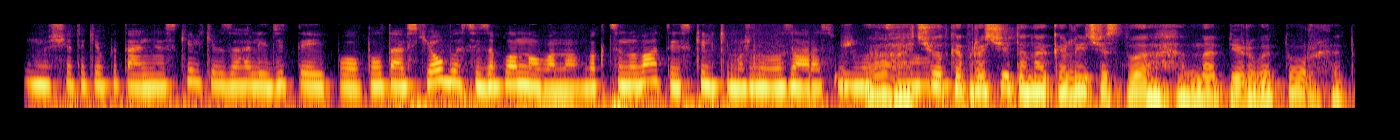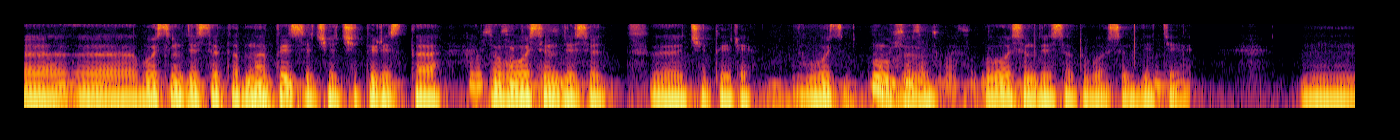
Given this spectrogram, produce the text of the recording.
Ну, ще таке питання: скільки взагалі дітей по Полтавській області заплановано вакцинувати, і скільки, можливо, зараз уже А, вакцинували? Четко просчитано количество на первый тур, это э, 81 тысяча 484. Вось- ну, 88. 88 детей. М, э,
